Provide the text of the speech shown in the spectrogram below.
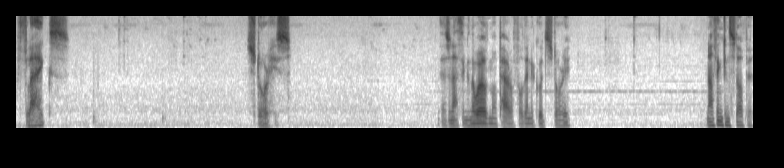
flags, stories. There's nothing in the world more powerful than a good story. Nothing can stop it.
